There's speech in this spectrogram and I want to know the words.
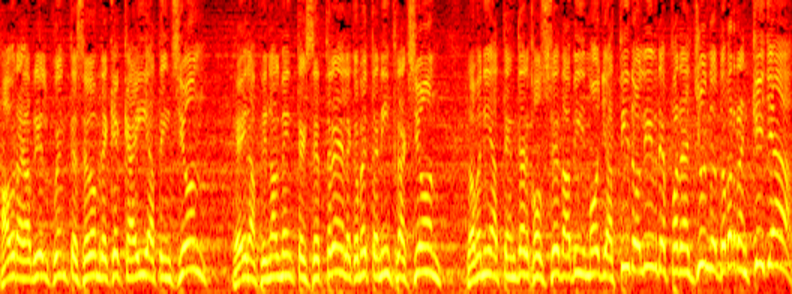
Ahora Gabriel Fuentes, el hombre que caía, atención. Era finalmente ese tren, le cometen infracción. Lo venía a atender José David Moya, tiro libre para el Junior de Barranquilla.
